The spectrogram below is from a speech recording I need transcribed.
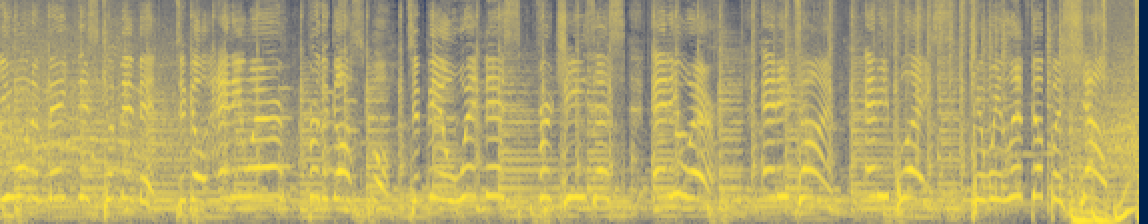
You want to make this commitment to go anywhere for the gospel, to be a witness for Jesus anywhere, anytime, any place, can we lift up a shout?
